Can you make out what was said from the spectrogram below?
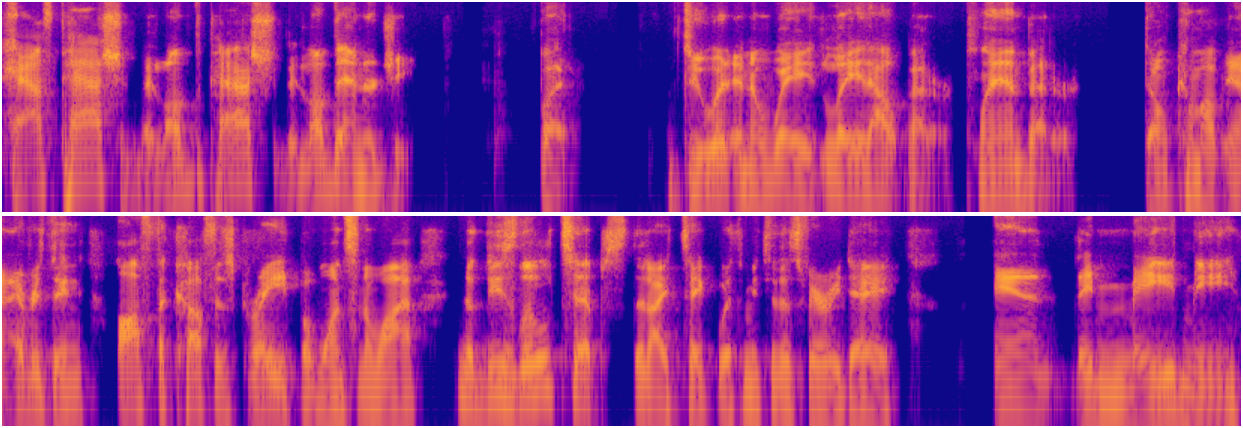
have passion. They love the passion, they love the energy, but do it in a way, lay it out better, plan better don't come up, you know, everything off the cuff is great, but once in a while, you know, these little tips that I take with me to this very day, and they made me,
